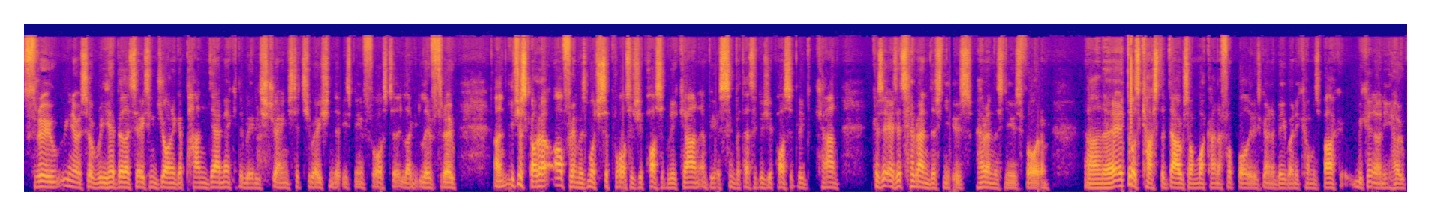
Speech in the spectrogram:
through, you know, so rehabilitating during a pandemic, the really strange situation that he's been forced to like live through. And you've just got to offer him as much support as you possibly can and be as sympathetic as you possibly can, because it is it's horrendous news, horrendous news for him. And uh, it does cast a doubt on what kind of footballer he's going to be when he comes back. We can only hope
